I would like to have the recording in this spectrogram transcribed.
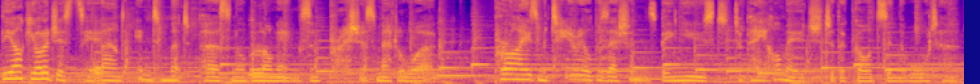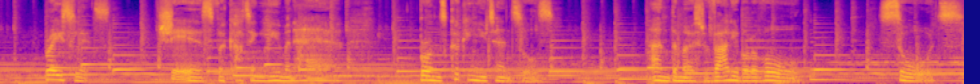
The archaeologists here found intimate personal belongings and precious metalwork, prize material possessions being used to pay homage to the gods in the water, bracelets, shears for cutting human hair, bronze cooking utensils, and the most valuable of all, swords.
